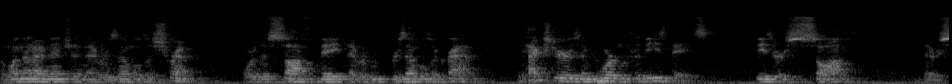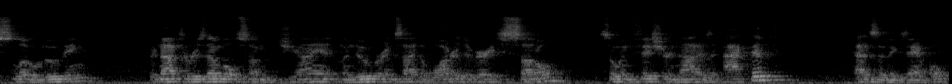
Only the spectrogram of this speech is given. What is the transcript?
The one that I mentioned that resembles a shrimp, or the soft bait that re resembles a crab. Texture is important for these baits. These are soft, they're slow moving, they're not to resemble some giant maneuver inside the water, they're very subtle. So when fish are not as active, as an example,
